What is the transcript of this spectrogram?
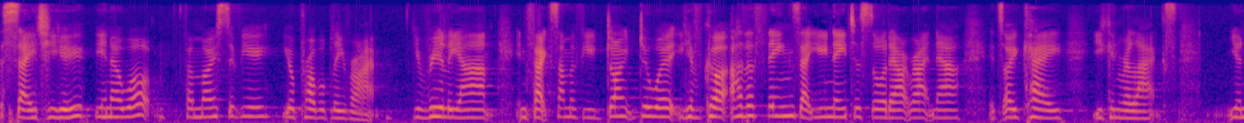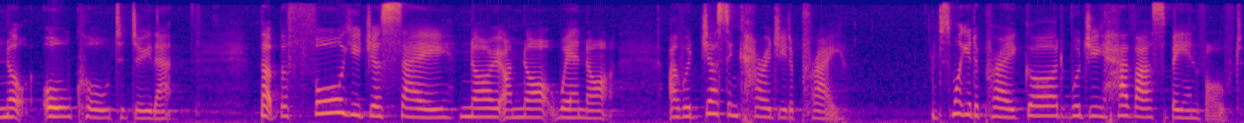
say to you, you know what? For most of you, you're probably right. You really aren't. In fact, some of you don't do it. You've got other things that you need to sort out right now. It's okay. You can relax. You're not all called to do that. But before you just say, no, I'm not, we're not, I would just encourage you to pray. I just want you to pray, God, would you have us be involved?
